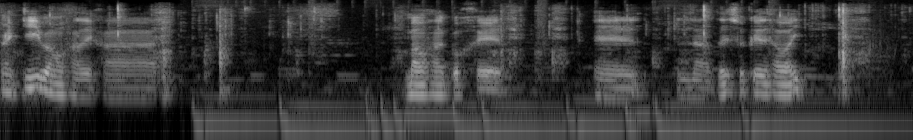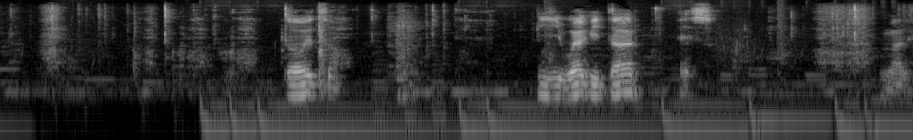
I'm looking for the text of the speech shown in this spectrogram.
Aquí vamos a dejar... Vamos a coger el, la de eso que he dejado ahí. Todo esto. Y voy a quitar eso. Vale.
